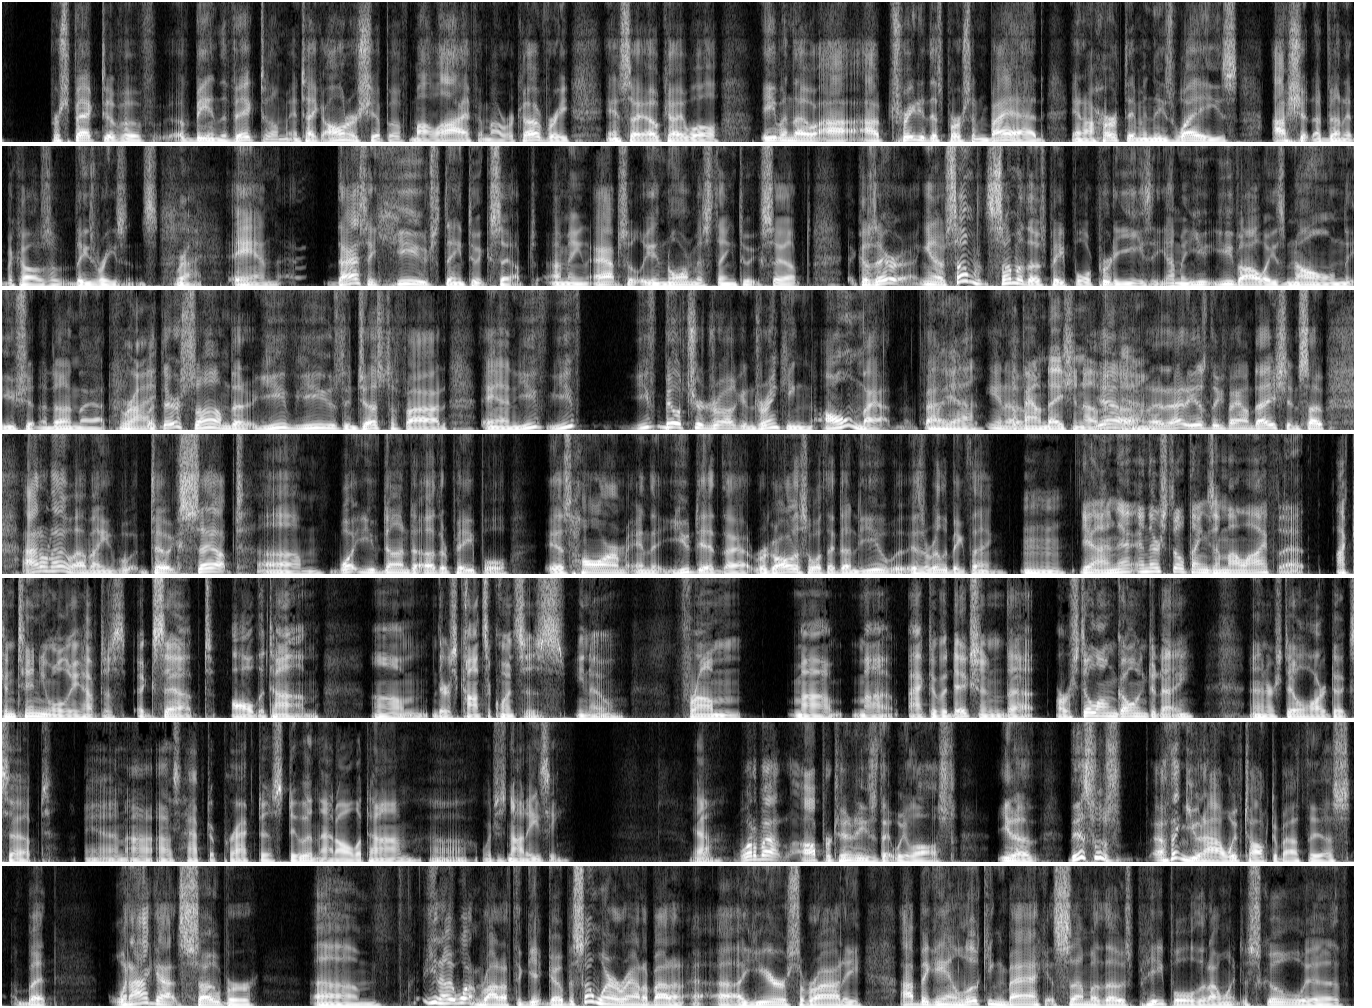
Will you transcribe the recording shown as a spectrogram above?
perspective of, of being the victim and take ownership of my life and my recovery and say, okay, well, even though I, I treated this person bad and I hurt them in these ways, I shouldn't have done it because of these reasons. right And that's a huge thing to accept. I mean, absolutely enormous thing to accept because there, you know, some some of those people are pretty easy. I mean, you you've always known that you shouldn't have done that, Right. But there's some that you've used and justified, and you've you've you've built your drug and drinking on that. Fact, oh yeah you know, the foundation of yeah, it yeah that is the foundation. So, I don't know. I mean, to accept um, what you've done to other people is harm, and that you did that, regardless of what they've done to you, is a really big thing. Yeah, and there and there's still things in my life that I continually have to accept all the time. Um, there's consequences, you know, from my my active addiction that are still ongoing today and are still hard to accept. And I, I have to practice doing that all the time, uh, which is not easy. Yeah. What about opportunities that we lost? you know, this was, I think you and I, we've talked about this, but when I got sober, um, you know, it wasn't right off the get go, but somewhere around about a, a, year sobriety, I began looking back at some of those people that I went to school with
